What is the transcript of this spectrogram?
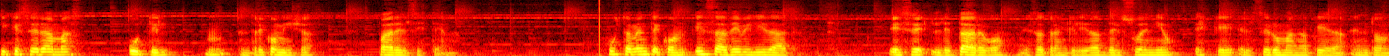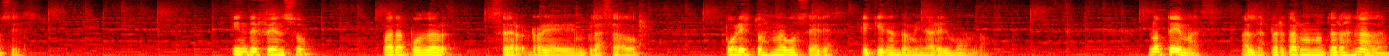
y que será más útil, entre comillas, para el sistema justamente con esa debilidad, ese letargo, esa tranquilidad del sueño, es que el ser humano queda entonces indefenso para poder ser reemplazado por estos nuevos seres que quieren dominar el mundo. No temas, al despertar no notarás nada,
